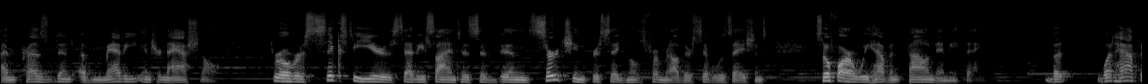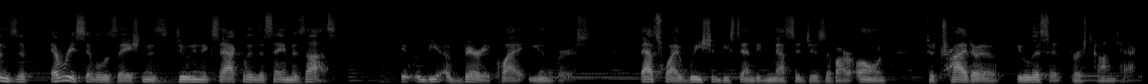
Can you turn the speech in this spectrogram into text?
I'm president of METI International. For over 60 years, SETI scientists have been searching for signals from other civilizations. So far, we haven't found anything. But what happens if every civilization is doing exactly the same as us? It would be a very quiet universe. That's why we should be sending messages of our own to try to elicit first contact.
